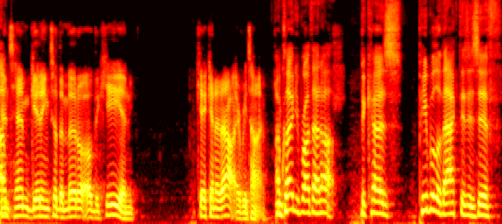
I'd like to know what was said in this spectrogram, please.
Um, hence him getting to the middle of the key and kicking it out every time. I'm glad you brought that up because people have acted as if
